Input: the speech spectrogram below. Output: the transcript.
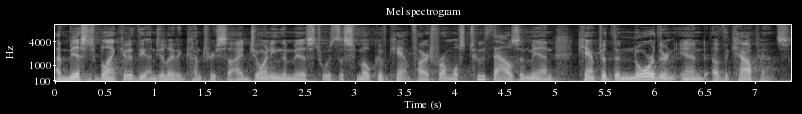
A mist blanketed the undulated countryside. Joining the mist was the smoke of campfires for almost 2,000 men camped at the northern end of the cowpens.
